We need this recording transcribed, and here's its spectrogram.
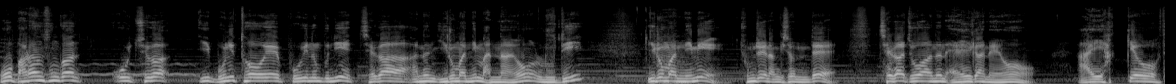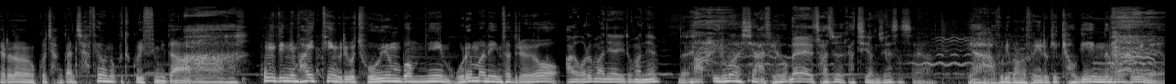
어 말하는 순간 오 제가 이 모니터에 보이는 분이 제가 아는 이루마님 맞나요? 루디? 이루마님이 좀 전에 남기셨는데 제가 좋아하는 엘가네요. 아이 학교 데려다 놓고 잠깐 차 세워놓고 듣고 있습니다. 아, 홍디님 화이팅 그리고 조윤범님 오랜만에 인사드려요. 아 오랜만이에요, 이루마님. 네. 아 이루마 씨 아세요? 네, 자주 같이 연주했었어요. 야 우리 방송 이렇게 격이 있는 방송이네요.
